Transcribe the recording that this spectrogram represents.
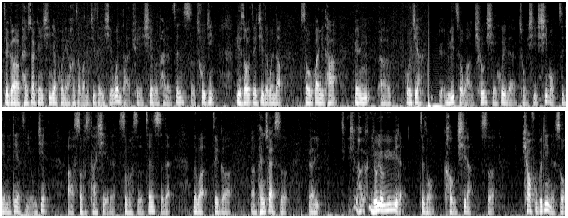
这个彭帅跟新加坡联合早报的记者一些问答，却泄露他的真实处境。比如说这记者问到说关于他。跟呃国际啊女子网球协会的主席西蒙之间的电子邮件啊，是不是他写的，是否是真实的？那么这个呃彭帅是呃犹犹豫豫的这种口气呢，是飘忽不定的说，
